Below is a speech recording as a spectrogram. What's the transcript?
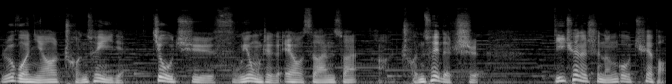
如果你要纯粹一点，就去服用这个 L 色氨酸啊，纯粹的吃，的确呢是能够确保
